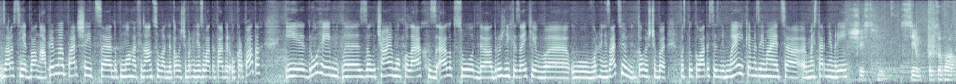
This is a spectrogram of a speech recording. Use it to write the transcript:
Зараз є два напрями. Перший це допомога фінансова для того, щоб організувати табір у Карпатах. І другий ми залучаємо колег з Елексу для дружніх візитів е, у в організацію для того, щоб поспілкуватися з людьми, якими займається е, майстерня мрій. Шість, сім. Тут забагато.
